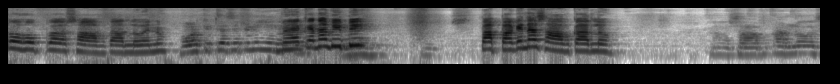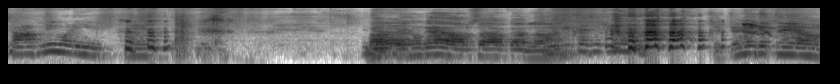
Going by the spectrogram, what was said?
ਉਹ ਸਾਫ਼ ਕਰ ਲਓ ਇਹਨੂੰ। ਹੁਣ ਕਿੱਥੇ ਸਿੱਟਣੀ ਹੈ ਮੈਂ ਕਹਿੰਦਾ ਬੀਬੀ ਪਾਪਾ ਕਹਿੰਦਾ ਸਾਫ਼ ਕਰ ਲਓ। ਹਾਂ, ਸਾਫ਼ ਕਰ ਲਓ ਸਾਫ਼ ਨਹੀਂ ਹੋਣੀ ਬਾਬੇ ਨੂੰ ਕਹਿ ਆਪ ਸਾਫ਼ ਕਰ ਲਾ। ਸਿੱਟਣੀ ਕਿੱਥੇ ਆ ਹੁਣ?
